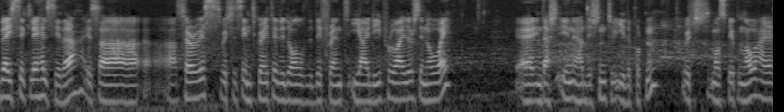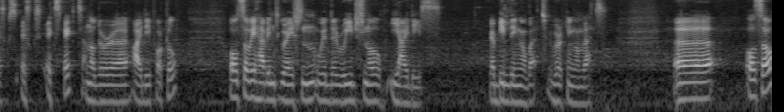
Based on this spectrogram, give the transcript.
Basically, HelseID is a, a, service which is integrated with all the different EID providers in Norway, uh, in, in, addition to ID-porten which most people know, I ex ex expect, another uh, ID portal. Also, we have integration with the regional EIDs. We are building on that, working on that. Uh, also,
